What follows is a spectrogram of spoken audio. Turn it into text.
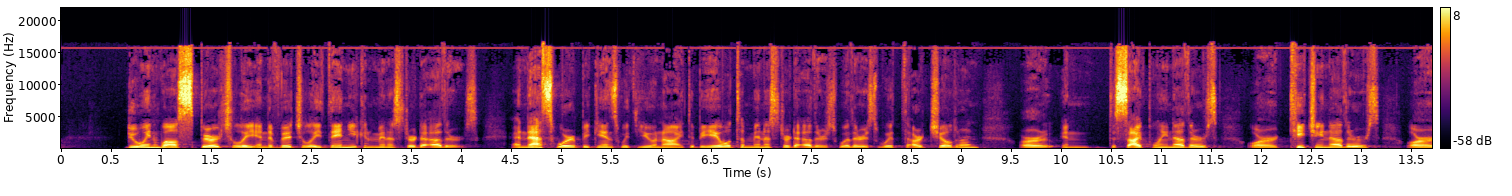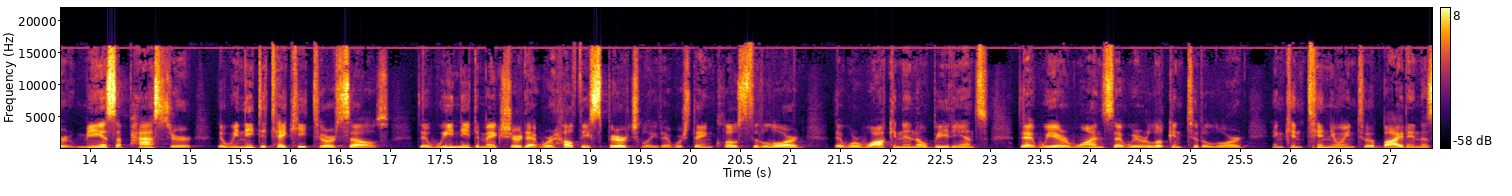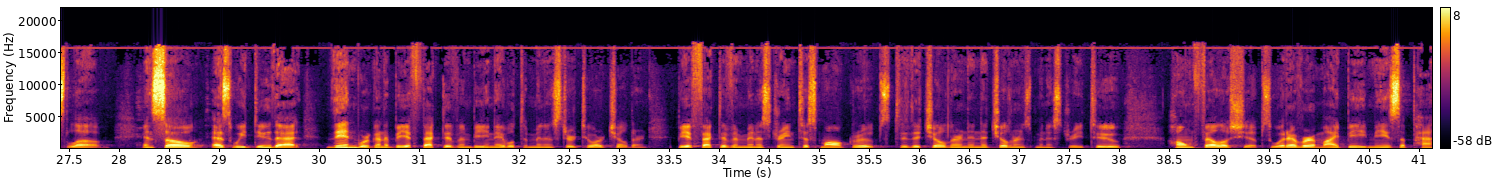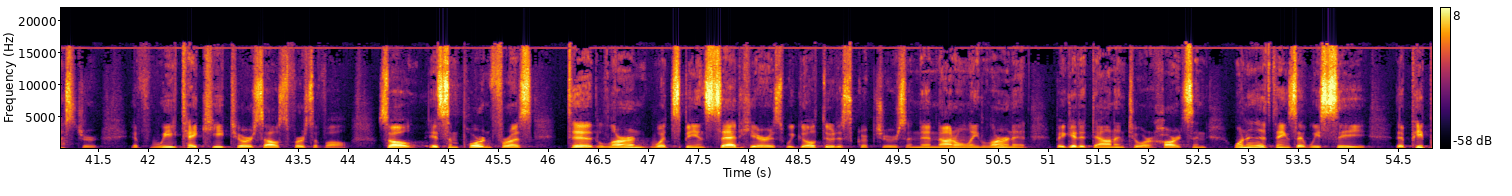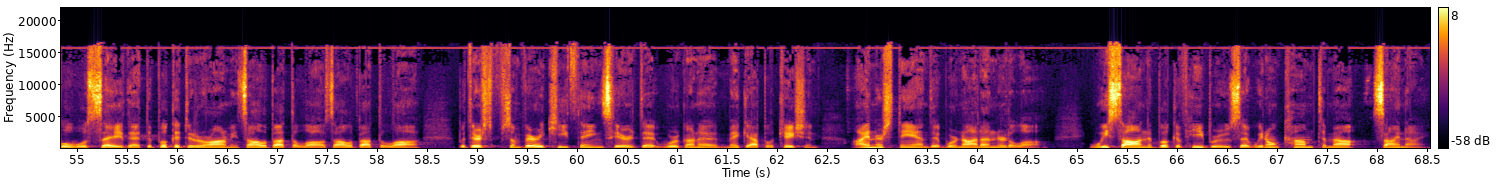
doing well spiritually, individually, then you can minister to others. And that's where it begins with you and I to be able to minister to others, whether it's with our children or in discipling others or teaching others or me as a pastor, that we need to take heed to ourselves that we need to make sure that we're healthy spiritually, that we're staying close to the Lord, that we're walking in obedience, that we are ones that we are looking to the Lord and continuing to abide in His love. And so, as we do that, then we're going to be effective in being able to minister to our children, be effective in ministering to small groups, to the children in the children's ministry, to home fellowships, whatever it might be, me as a pastor, if we take heed to ourselves, first of all. So, it's important for us to learn what's being said here as we go through the scriptures and then not only learn it but get it down into our hearts. And one of the things that we see that people will say that the book of deuteronomy it's all about the law it's all about the law. But there's some very key things here that we're going to make application. I understand that we're not under the law. We saw in the book of hebrews that we don't come to mount sinai.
